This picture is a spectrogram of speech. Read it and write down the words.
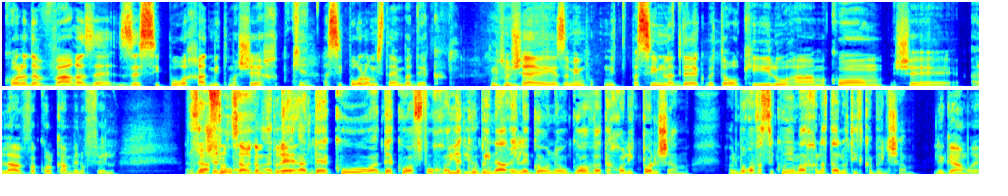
כל הדבר הזה זה סיפור אחד מתמשך. כן. הסיפור לא מסתיים ב deck. אני חושב שיזמים נתפסים ל deck בתור כאילו המקום שעליו הכל קם ונופל. זה הפוך, הד- טרנד, הדק הוא הדק הוא הפוך, הדק בדיוק. הוא בינארי ל go no go ואתה יכול ליפול שם, אבל ברוב הסיכויים ההחלטה לא תתקבל שם. לגמרי.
